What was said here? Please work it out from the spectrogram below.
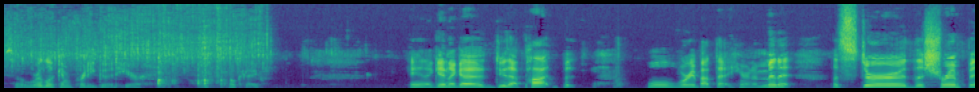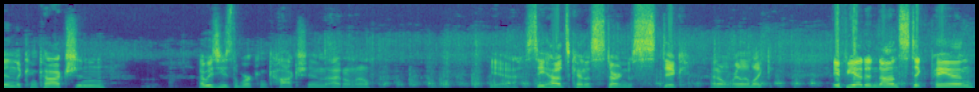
So we're looking pretty good here. Okay. And again, I gotta do that pot, but we'll worry about that here in a minute. Let's stir the shrimp in the concoction. I always use the word concoction, I don't know. Yeah, see how it's kind of starting to stick? I don't really like... If you had a non-stick pan,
